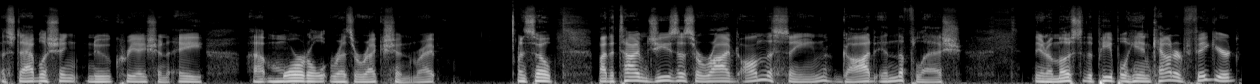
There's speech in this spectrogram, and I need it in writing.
establishing new creation, a mortal resurrection, right? And so by the time Jesus arrived on the scene, God in the flesh, you know, most of the people he encountered figured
